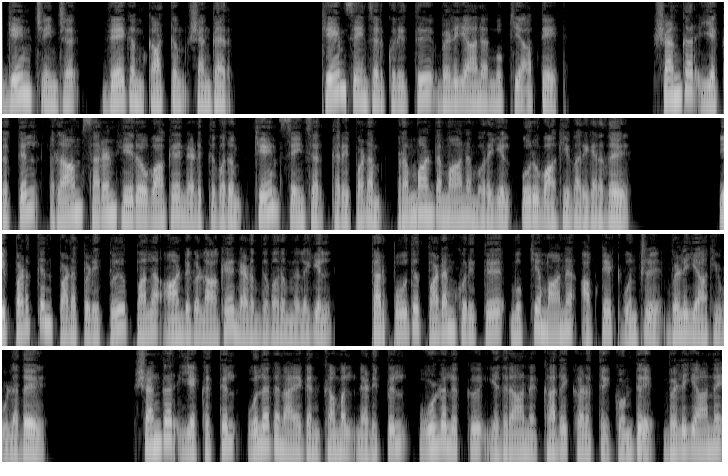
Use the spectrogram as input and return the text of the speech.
கேம் சேஞ்சர் வேகம் காட்டும் ஷங்கர். கேம் சேஞ்சர் குறித்து வெளியான முக்கிய அப்டேட் ஷங்கர் இயக்கத்தில் ராம் சரண் ஹீரோவாக நடித்து வரும் கேம் சேஞ்சர் திரைப்படம் பிரம்மாண்டமான முறையில் உருவாகி வருகிறது. இப்படத்தின் படப்பிடிப்பு பல ஆண்டுகளாக நடந்து வரும் நிலையில் தற்போது படம் குறித்து முக்கியமான அப்டேட் ஒன்று வெளியாகியுள்ளது ஷங்கர் இயக்கத்தில் உலகநாயகன் கமல் நடிப்பில் ஊழலுக்கு எதிரான கதைக்களத்தை கொண்டு வெளியான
